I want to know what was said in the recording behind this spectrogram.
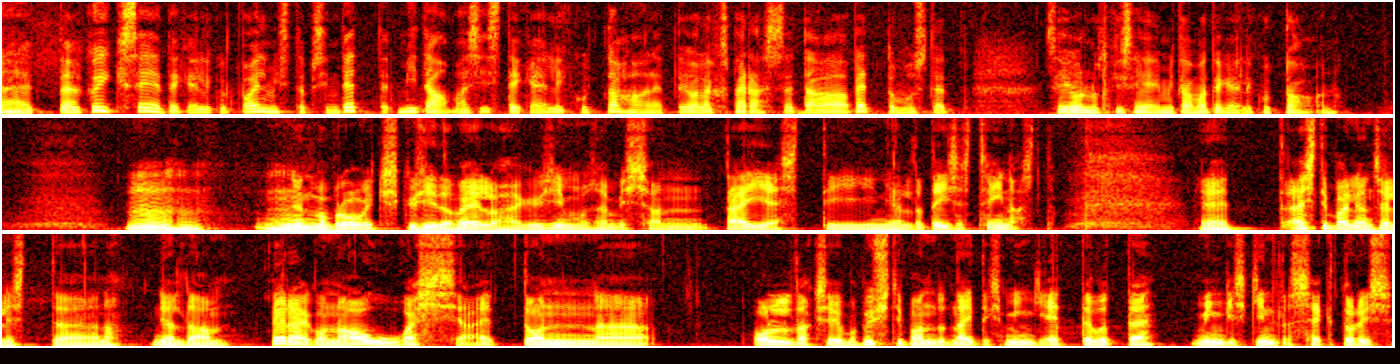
et kõik see tegelikult valmistab sind ette, et mida ma siis tegelikult tahan, et ei oleks pärast seda pettumust, et see ei olnudki see, mida ma tegelikult tahan mm. -hmm. nüüd ma prooviks küsida veel ühe küsimuse, mis on täiesti nii-öelda teisest seinast. et hästi palju on sellist noh, nii-öelda perekonna au asja, et on äh,, oldakse juba püsti pandud näiteks mingi ettevõte mingis kindlas sektoris,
